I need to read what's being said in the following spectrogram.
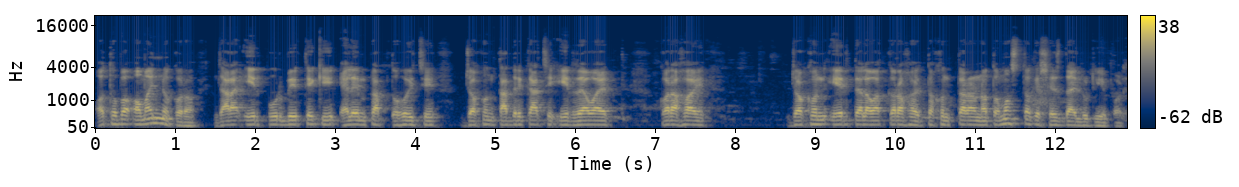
অথবা অমান্য করো, যারা এর পূর্বে থেকে এলেম প্রাপ্ত হয়েছে, যখন তাদের কাছে এর রেওয়ায়ত করা হয় যখন এর তেলাওয়াত করা হয়, তখন তারা নতমস্তকে সেজদায় লুটিয়ে পড়ে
